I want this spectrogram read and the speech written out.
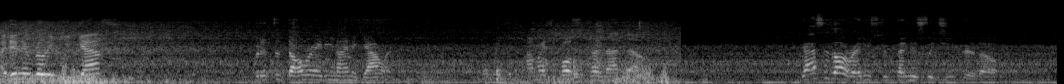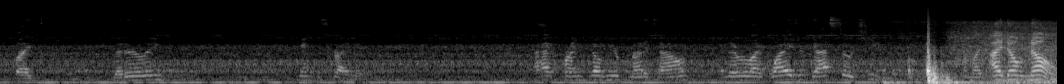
I didn't really need gas, but it's a dollar eighty-nine a gallon. How am I supposed to turn that down? Gas is already stupendously cheap here though. Like, literally, can't describe it. I had friends come here from out of town they were like, why is your gas so cheap? I'm like, I don't know.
